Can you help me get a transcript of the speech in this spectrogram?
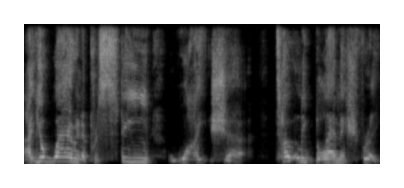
uh, you're wearing a pristine white shirt, totally blemish free.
